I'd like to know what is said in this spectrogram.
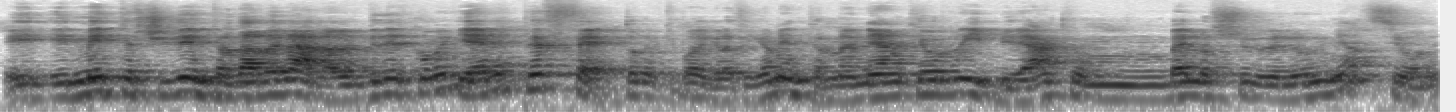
e, e metterci dentro ad arredarla per vedere come viene, perfetto perché poi graficamente non è neanche orribile, è anche un bello studio dell'illuminazione.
